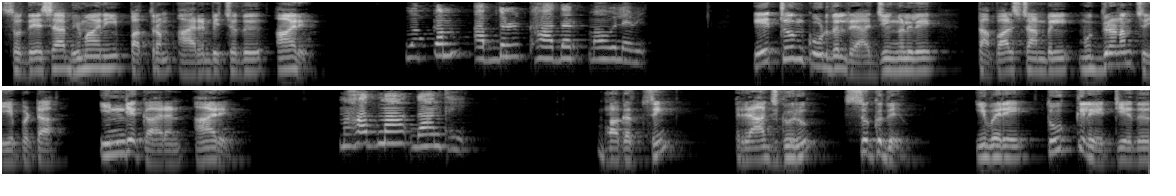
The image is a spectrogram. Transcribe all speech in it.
സ്വദേശാഭിമാനി പത്രം ആരംഭിച്ചത് ആര്? വക്കം അബ്ദുൾ ഖാദർ മൗലവി. ഏറ്റവും കൂടുതൽ രാജ്യങ്ങളിലെ തപാൽ സ്റ്റാമ്പിൽ മുദ്രണം ചെയ്യപ്പെട്ട ഇന്ത്യക്കാരൻ ആര്? മഹാത്മാ ഗാന്ധി. ഭഗത് സിംഗ് രാജ്ഗുരു സുഖ്ദേവ്. ഇവരെ തൂക്കിലേറ്റിയത്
